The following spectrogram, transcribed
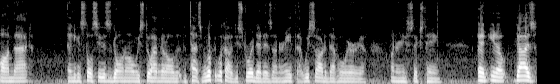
on that and you can still see this is going on. We still haven't got all the, the tents. I mean, look, look how destroyed that is underneath that. We sodded that whole area underneath 16. And, you know, guys,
